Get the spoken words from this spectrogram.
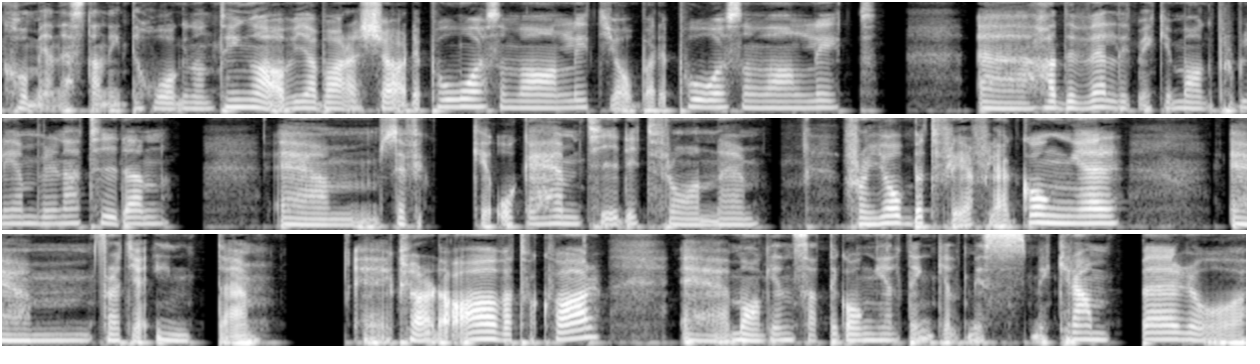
kommer jag nästan inte ihåg någonting av. Jag bara körde på som vanligt, jobbade på som vanligt. Eh, hade väldigt mycket magproblem vid den här tiden. Ehm, så jag fick åka hem tidigt från, eh, från jobbet flera, flera gånger ehm, för att jag inte eh, klarade av att vara kvar. Eh, magen satte igång helt enkelt med, med kramper och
